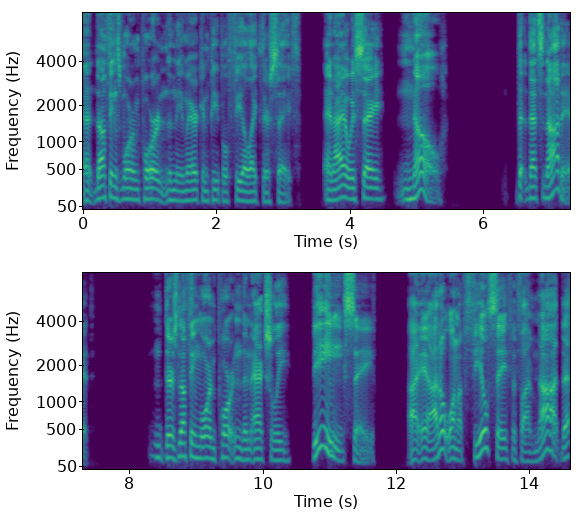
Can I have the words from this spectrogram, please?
uh, nothing's more important than the American people feel like they're safe. And I always say, no, th- that's not it. There's nothing more important than actually being safe. I, I don't want to feel safe if I'm not that.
